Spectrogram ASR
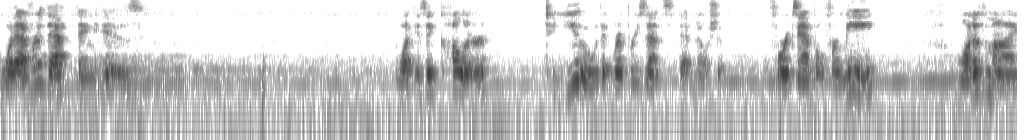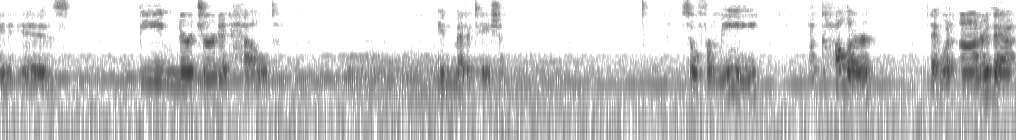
whatever that thing is, what is a color to you that represents that notion? For example, for me, one of mine is being nurtured and held in meditation. So for me, a color that would honor that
